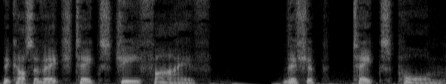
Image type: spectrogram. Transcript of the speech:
Because of h takes g5. Bishop, takes pawn.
